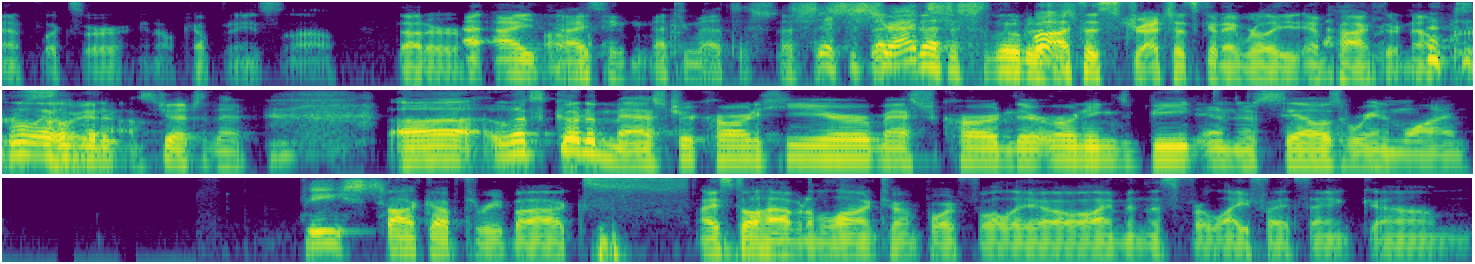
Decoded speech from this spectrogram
netflix or you know companies uh, that are. I I, I think I think that's a that's, that's a, stretch. That, that's a little bit. Well, it's a stretch that's going to really impact their numbers. a little so, bit yeah. of a stretch there. Uh, let's go to Mastercard here. Mastercard, their earnings beat and their sales were in line. Beast. Stock up three bucks. I still have it in the long-term portfolio. I'm in this for life. I think. Um,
